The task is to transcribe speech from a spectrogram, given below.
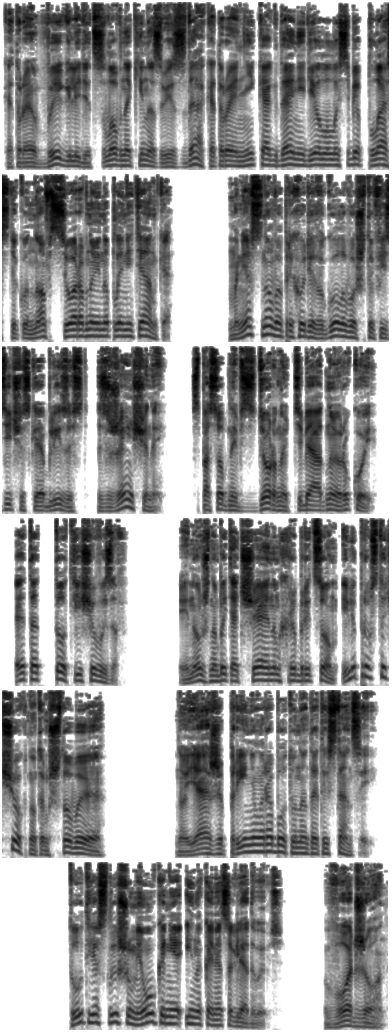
которая выглядит словно кинозвезда, которая никогда не делала себе пластику, но все равно инопланетянка. Мне снова приходит в голову, что физическая близость с женщиной, способной вздернуть тебя одной рукой, это тот еще вызов. И нужно быть отчаянным храбрецом или просто чокнутым, чтобы... Но я же принял работу над этой станцией. Тут я слышу мяуканье и, наконец, оглядываюсь. Вот же он.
